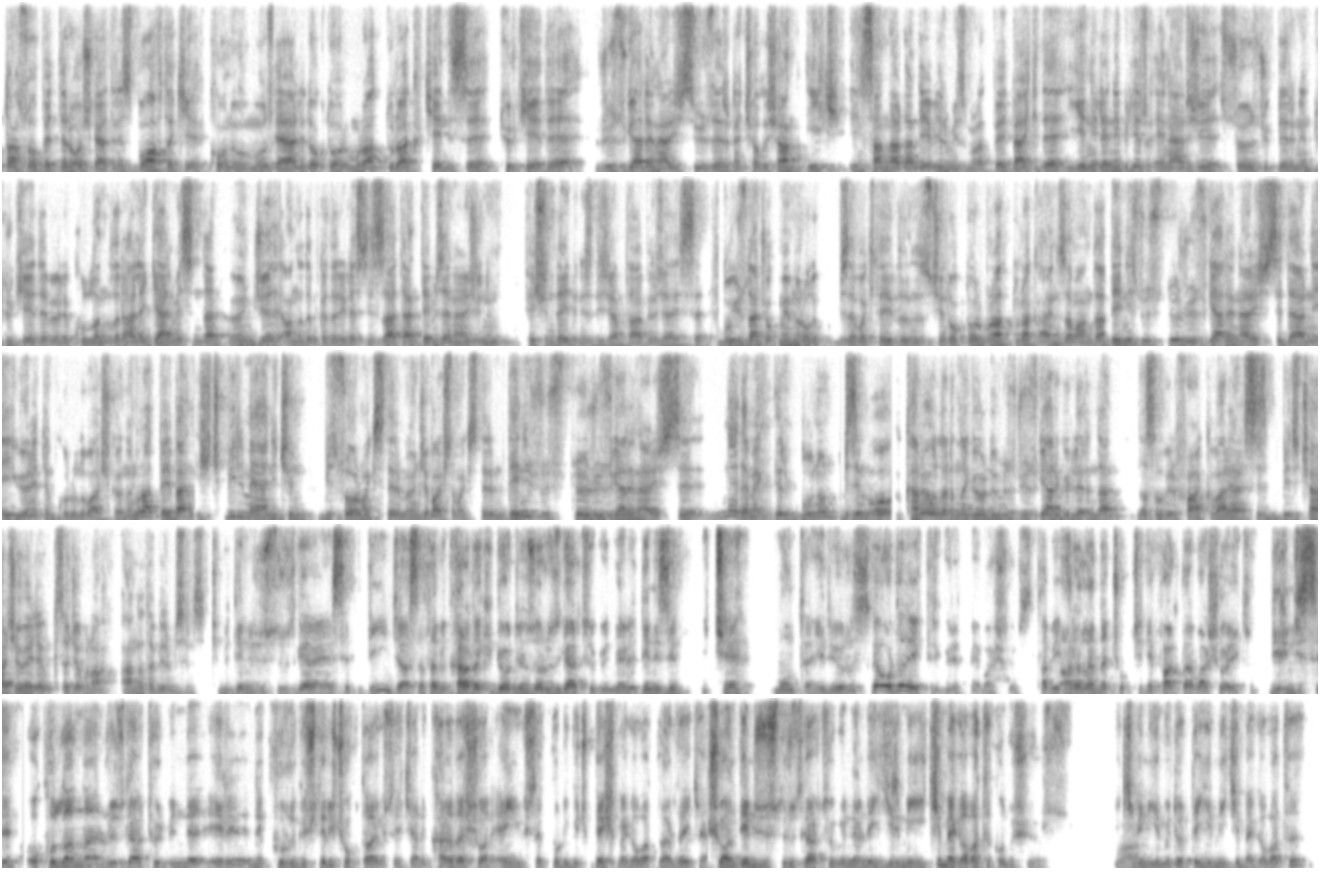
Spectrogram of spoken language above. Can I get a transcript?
Konuttan Sohbetlere hoş geldiniz. Bu haftaki konuğumuz değerli doktor Murat Durak. Kendisi Türkiye'de rüzgar enerjisi üzerine çalışan ilk insanlardan diyebilir miyiz Murat Bey? Belki de yenilenebilir enerji sözcüklerinin Türkiye'de böyle kullanılır hale gelmesinden önce anladığım kadarıyla siz zaten temiz enerjinin peşindeydiniz diyeceğim tabiri caizse. Bu yüzden çok memnun olduk bize vakit ayırdığınız için. Doktor Murat Durak aynı zamanda Deniz Üstü Rüzgar Enerjisi Derneği Yönetim Kurulu Başkanı. Murat Bey ben hiç bilmeyen için bir sormak isterim, önce başlamak isterim. Deniz üstü rüzgar enerjisi ne demektir? Bunun bizim o karayollarında gördüğümüz rüzgar güllerinden nasıl bir farkı var? Yani siz bir çerçeveyle kısaca bunu anlatabilir misiniz? Şimdi deniz üstü rüzgar enerjisi deyince aslında tabii karadaki gördüğünüz o rüzgar türbinleri denizin içine monte ediyoruz ve oradan elektrik üretmeye başlıyoruz. Tabii aralarında çok ciddi farklar var şöyle ki. Birincisi o kullanılan rüzgar türbinlerinin kurulu güçleri çok daha yüksek. Yani karada şu an en yüksek kurulu güç 5 megawattlardayken şu an deniz üstü rüzgar türbinlerinde 22 megawattı konuşuyoruz. Wow. 2024'te 22 megawattı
